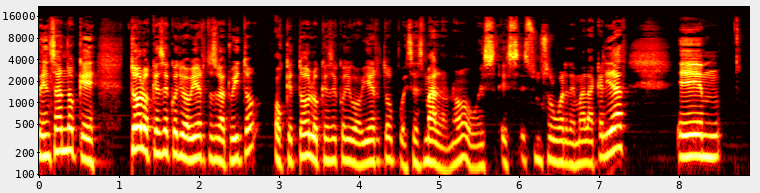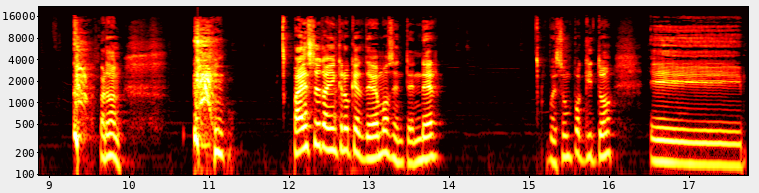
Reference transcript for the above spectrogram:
pensando que todo lo que es de código abierto es gratuito o que todo lo que es de código abierto pues es malo, ¿no? O es, es, un software de mala calidad. Em, perdón. Para esto yo también creo que debemos entender pues un poquito eh,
